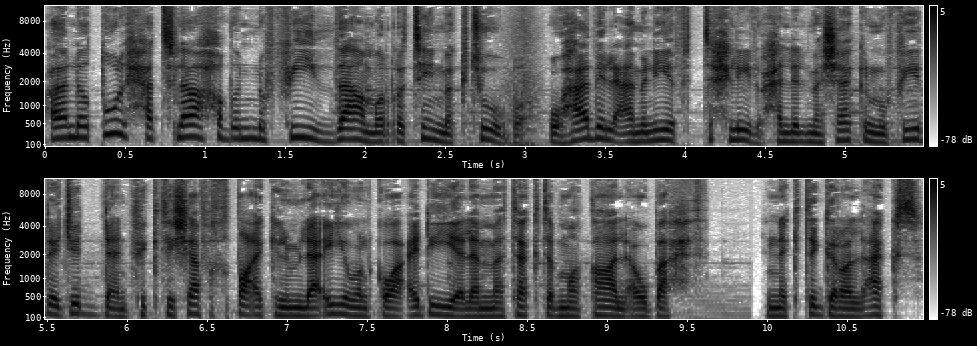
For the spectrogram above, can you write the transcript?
على طول حتلاحظ إنه في ذا مرتين مكتوبة. وهذه العملية في التحليل وحل المشاكل مفيدة جدا في اكتشاف أخطائك الاملائيه والقواعدية لما تكتب مقال أو بحث. إنك تقرأ العكس.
